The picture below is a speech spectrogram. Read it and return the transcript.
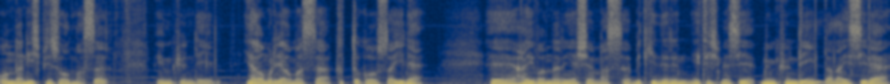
ondan hiçbirisi olması mümkün değil. Yağmur yağmazsa, kıtlık olsa yine e, hayvanların yaşaması, bitkilerin yetişmesi mümkün değil. Dolayısıyla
